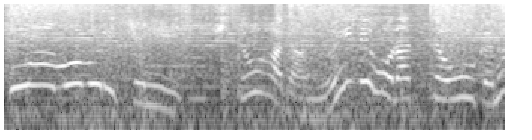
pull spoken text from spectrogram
こはモブリットに一肌脱いでもらっちゃおうかな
